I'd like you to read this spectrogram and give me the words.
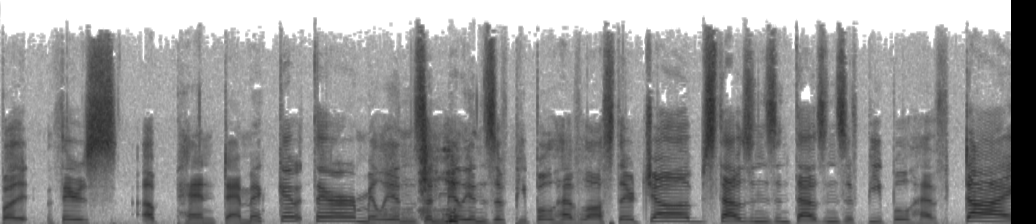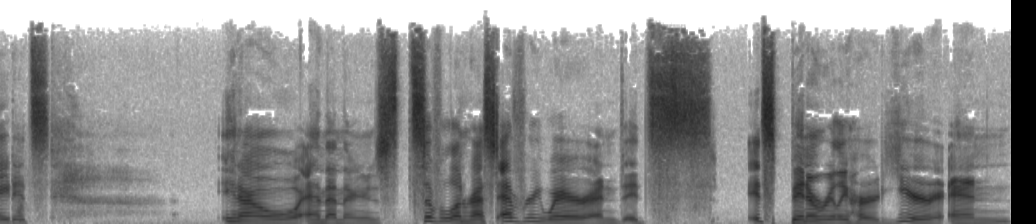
But there's a pandemic out there. Millions and millions of people have lost their jobs. Thousands and thousands of people have died. It's you know, and then there's civil unrest everywhere, and it's it's been a really hard year, and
